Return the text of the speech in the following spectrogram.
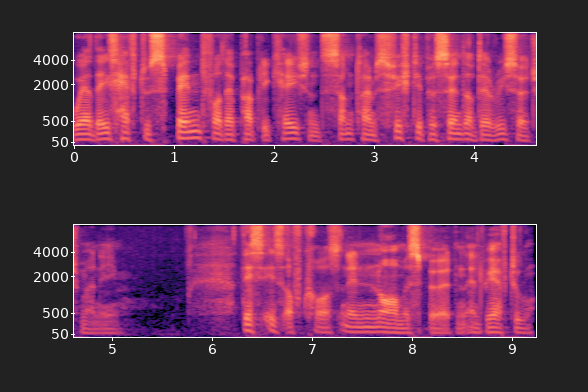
where they have to spend for their publications sometimes 50% of their research money. This is, of course, an enormous burden, and we have to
